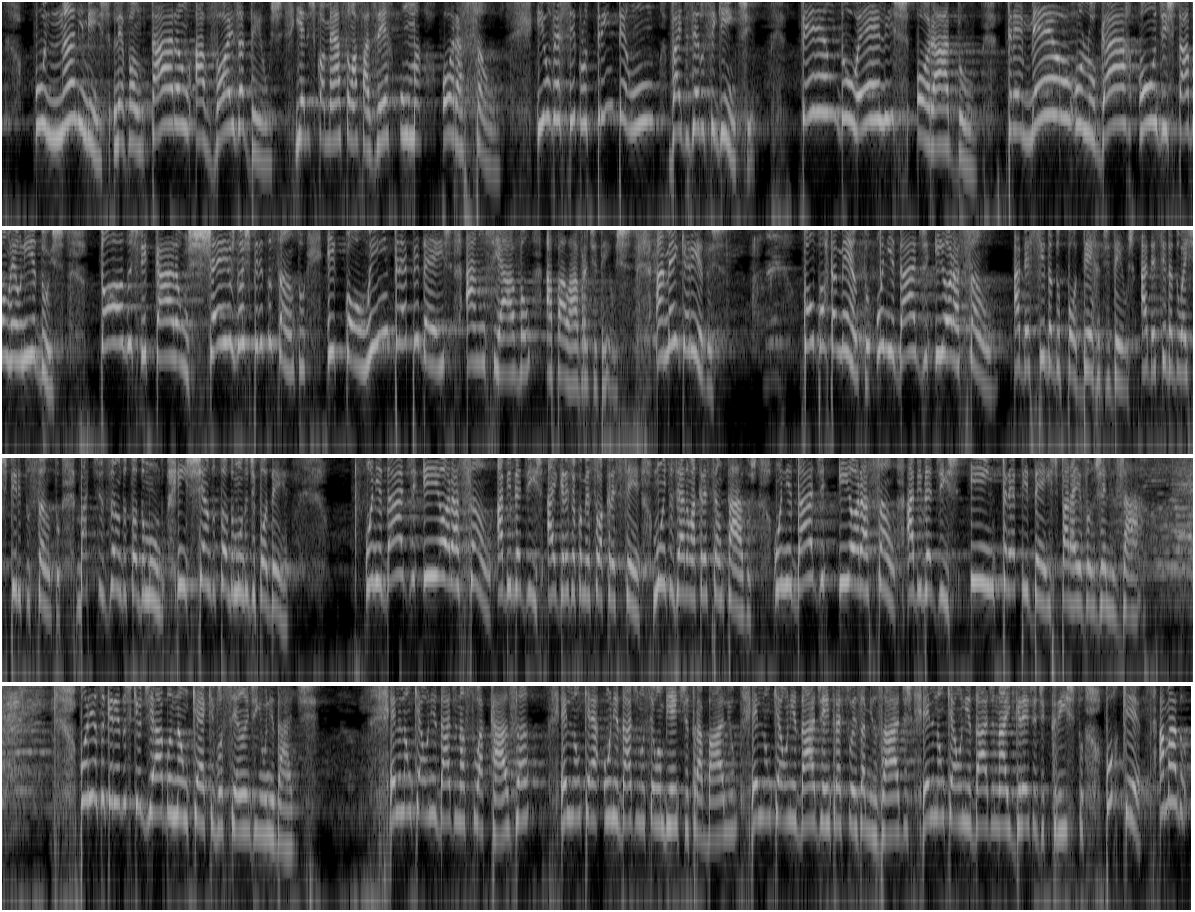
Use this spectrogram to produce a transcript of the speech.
unânimes levantaram a voz a Deus e eles começam a fazer uma oração. E o versículo 31 vai dizer o seguinte: Tendo eles orado, tremeu o lugar onde estavam reunidos. Todos ficaram cheios do Espírito Santo e com intrepidez anunciavam a palavra de Deus. Amém, queridos? Amém. Comportamento, unidade e oração a descida do poder de Deus, a descida do Espírito Santo, batizando todo mundo, enchendo todo mundo de poder. Unidade e oração. A Bíblia diz: a igreja começou a crescer, muitos eram acrescentados. Unidade e oração. A Bíblia diz: intrepidez para evangelizar. Por isso, queridos, que o diabo não quer que você ande em unidade. Ele não quer unidade na sua casa, ele não quer unidade no seu ambiente de trabalho, ele não quer unidade entre as suas amizades, ele não quer unidade na igreja de Cristo. Por quê? Amado,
